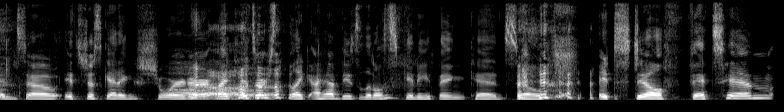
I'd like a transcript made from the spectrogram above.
And so it's just getting shorter. My kids are like, I have these little skinny thing kids. So it still fits him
